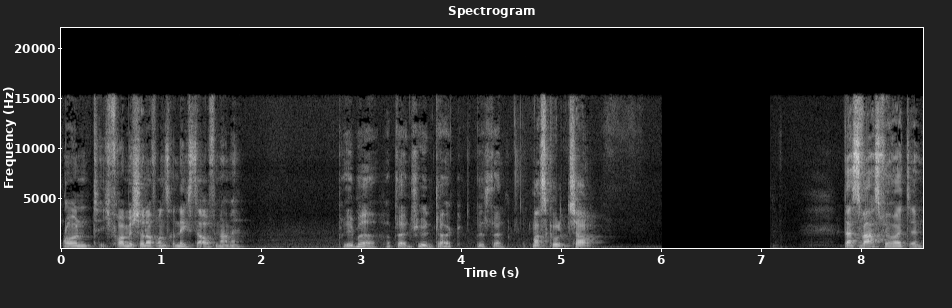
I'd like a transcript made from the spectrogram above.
Und ich freue mich schon auf unsere nächste Aufnahme. Prima, habt einen schönen Tag. Bis dann. Mach's gut. Ciao. Das war's für heute.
